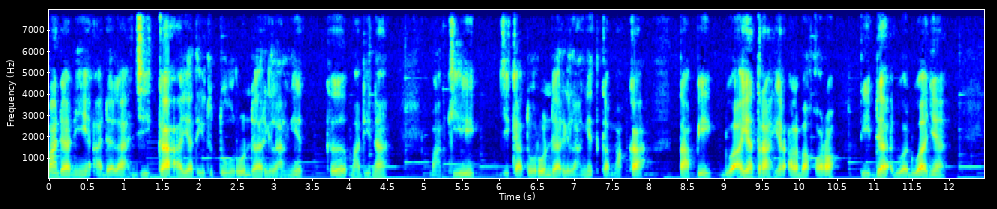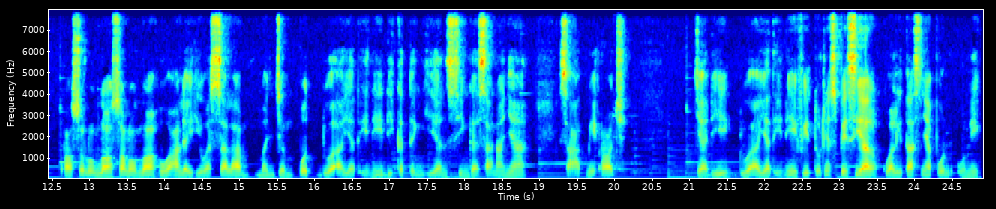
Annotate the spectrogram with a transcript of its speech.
Madani adalah jika ayat itu turun dari langit ke Madinah. Maki jika turun dari langit ke Makkah. Tapi dua ayat terakhir Al-Baqarah tidak dua-duanya. Rasulullah Shallallahu Alaihi Wasallam menjemput dua ayat ini di ketinggian singgasananya saat Mi'raj jadi, dua ayat ini fiturnya spesial, kualitasnya pun unik.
